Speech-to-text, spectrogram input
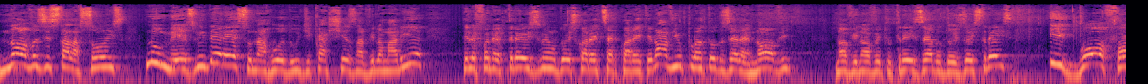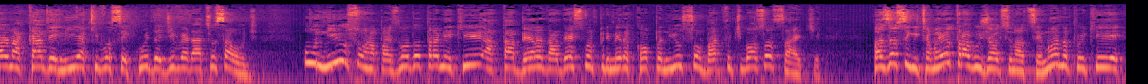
Novas instalações no mesmo endereço, na rua do de Caxias, na Vila Maria. Telefone é 3624749 e o plantão do 09 99830223 e Boa Forma Academia que você cuida de verdade sua saúde. O Nilson, rapaz, mandou pra mim aqui a tabela da 11ª Copa Nilson Bar Futebol Society. Fazer o seguinte, amanhã eu trago os jogos final de semana, porque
